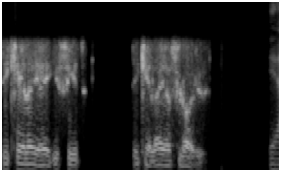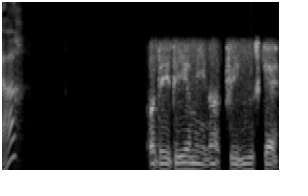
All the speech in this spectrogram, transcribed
Det kalder jeg ikke fedt. Det kalder jeg fløjl. Ja, Og det er det, jeg mener, kvinden skal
